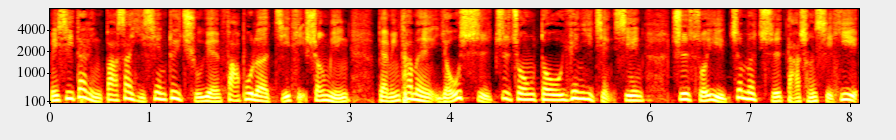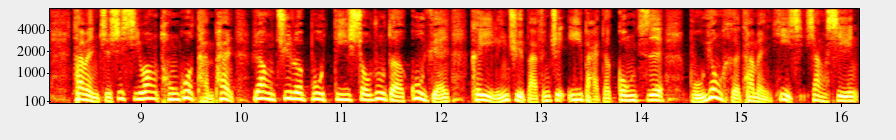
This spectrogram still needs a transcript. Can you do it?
梅西带领巴萨一线队球员发布了集体声明，表明他们由始至终都愿意减薪。之所以这么迟达成协议，他们只是希望通过谈判，让俱乐部低收入的雇员可以领取。百分之一百的工资，不用和他们一起降薪。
